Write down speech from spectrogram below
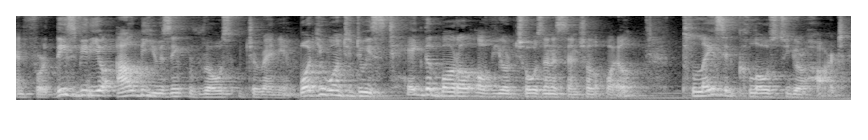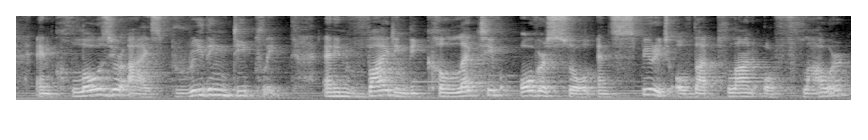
And for this video, I'll be using rose geranium. What you want to do is take the bottle of your chosen essential oil, place it close to your heart and close your eyes, breathing deeply and inviting the collective oversoul and spirit of that plant or flower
